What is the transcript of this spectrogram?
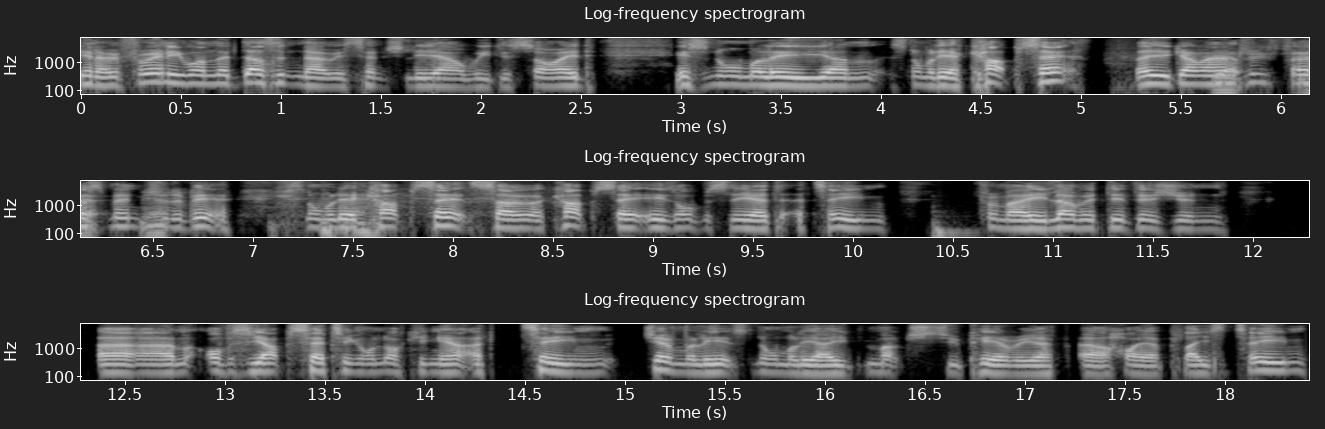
you know, for anyone that doesn't know essentially how we decide, it's normally um, it's normally a cup set. There you go, Yep, Andrew. First yep, mention yep. of it. It's normally a cup set. So a cup set is obviously a, a team from a lower division um, obviously upsetting or knocking out a team. Generally, it's normally a much superior, uh, higher placed team.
